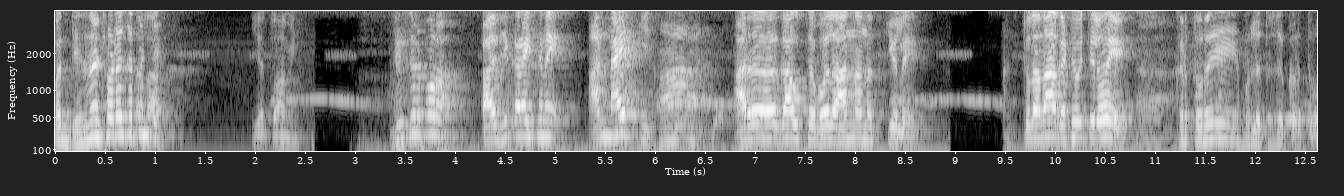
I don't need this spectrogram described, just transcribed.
पण धीर नाही सोडायचं पिंट्या. येतो आम्ही. धीर जर पोरा. काळजी करायची नाही. अन्न आहेत की? हा. अरे गावचं भलं अण्णानच केलंय. आणि तुला माग ठेवतील होय. करतो रे भलं तुझं करतो.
